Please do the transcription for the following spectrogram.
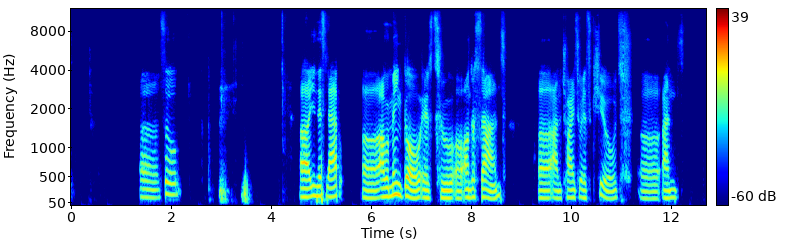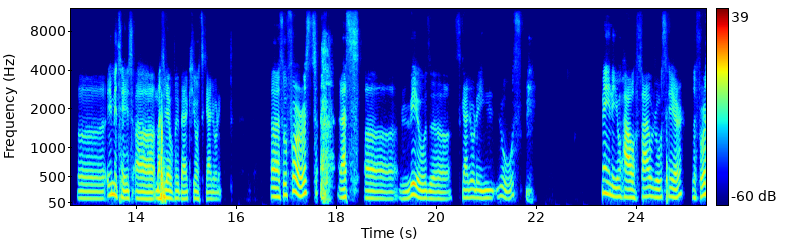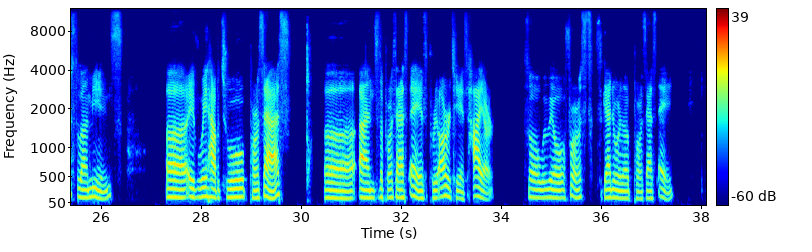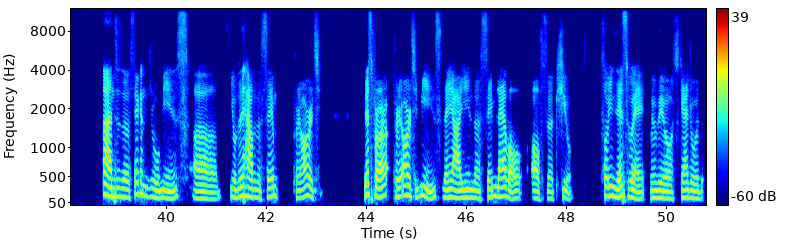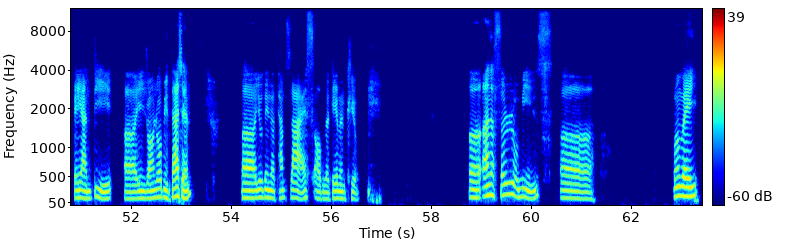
Uh, so uh, in this lab, uh, our main goal is to understand and try to execute and imitate multi-level feedback scheduling. So first, let's review the scheduling rules. Mainly, you have five rules here. The first one means uh, if we have two process uh, and the process A's priority is higher, so we will first schedule the process A. And the second rule means uh, if they have the same priority, this priority means they are in the same level of the queue. So in this way, we will schedule A and B in round robin fashion uh, using the time slice of the given queue. Uh, and the third rule means uh, when we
